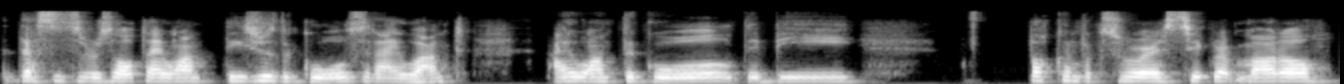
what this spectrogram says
this is the result I want. These are the goals that I want. I want the goal to be fucking Victoria's Secret model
